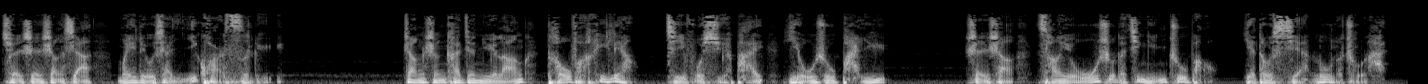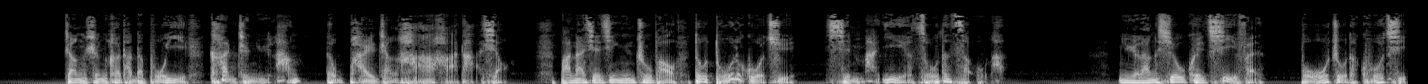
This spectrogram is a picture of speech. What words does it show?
全身上下没留下一块丝缕。张生看见女郎头发黑亮，肌肤雪白，犹如白玉，身上藏有无数的金银珠宝，也都显露了出来。张生和他的仆役看着女郎。都拍掌哈哈大笑，把那些金银珠宝都夺了过去，心满意足的走了。女郎羞愧气愤，不住的哭泣，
